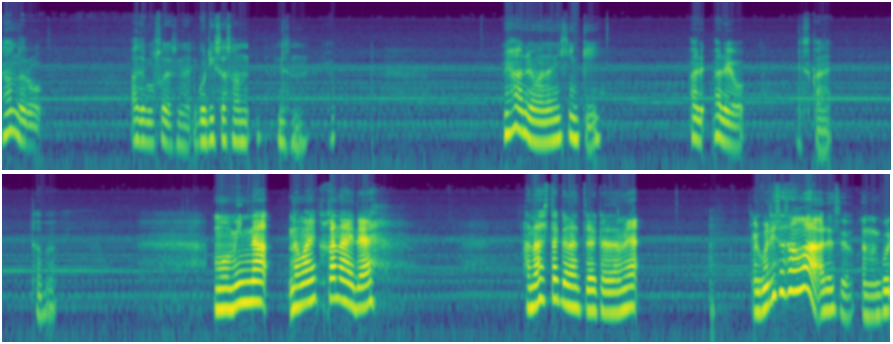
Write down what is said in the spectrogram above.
なんだろう。あでもそうですね。ゴリサさんですね。メハルは何新規パレパレオですかね。多分。もうみんな名前書かないで。話したくなっちゃうからダメ。ゴリサさんはあれですよ。あのご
